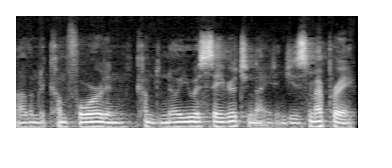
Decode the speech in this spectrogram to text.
allow them to come forward and come to know you as Savior tonight. In Jesus' name I pray.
